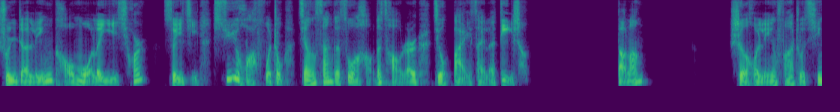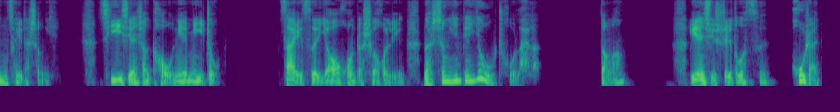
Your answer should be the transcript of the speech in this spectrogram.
顺着领口抹了一圈，随即虚化符咒，将三个做好的草人就摆在了地上。当啷，摄魂铃发出清脆的声音。齐先生口念密咒，再次摇晃着摄魂铃，那声音便又出来了。当啷，连续十多次，忽然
